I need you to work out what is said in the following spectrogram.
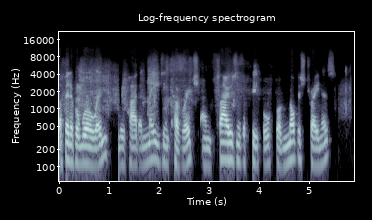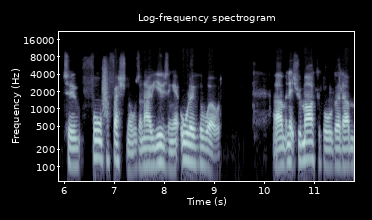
a bit of a whirlwind. We've had amazing coverage and thousands of people from novice trainers to full professionals are now using it all over the world um, and it's remarkable that um,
